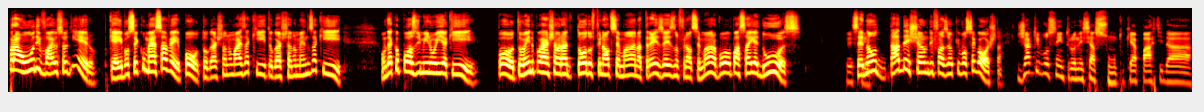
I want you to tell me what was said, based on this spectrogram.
para onde vai o seu dinheiro. Porque aí você começa a ver, pô, tô gastando mais aqui, tô gastando menos aqui. Onde é que eu posso diminuir aqui? Pô, eu tô indo pro restaurante todo final de semana, três vezes no final de semana, vou passar aí duas. Você Perfeito. não tá deixando de fazer o que você gosta. Já que você entrou nesse assunto, que é a parte da,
